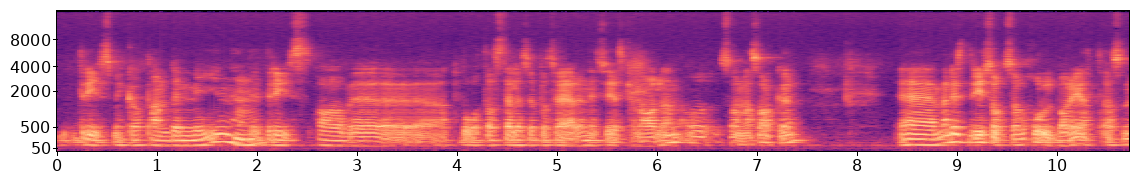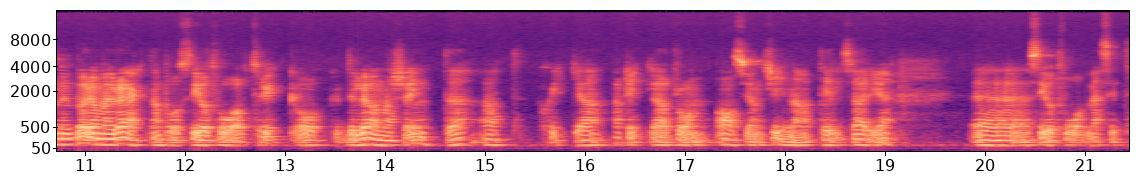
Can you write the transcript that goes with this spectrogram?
drivs mycket av pandemin. Mm. Det drivs av eh, att båtar ställer sig på tvären i Suezkanalen och sådana saker. Eh, men det drivs också av hållbarhet. Alltså nu börjar man ju räkna på CO2-avtryck och det lönar sig inte att skicka artiklar från Asien, Kina till Sverige eh, CO2-mässigt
